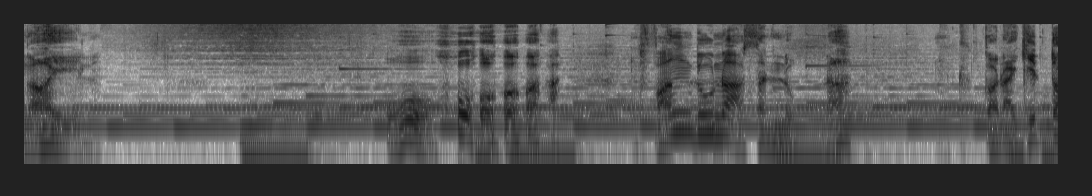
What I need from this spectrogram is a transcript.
ไงล่ะโอ้โห ฟังดูน่าสนุกนะ ก็ได้คิดโต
